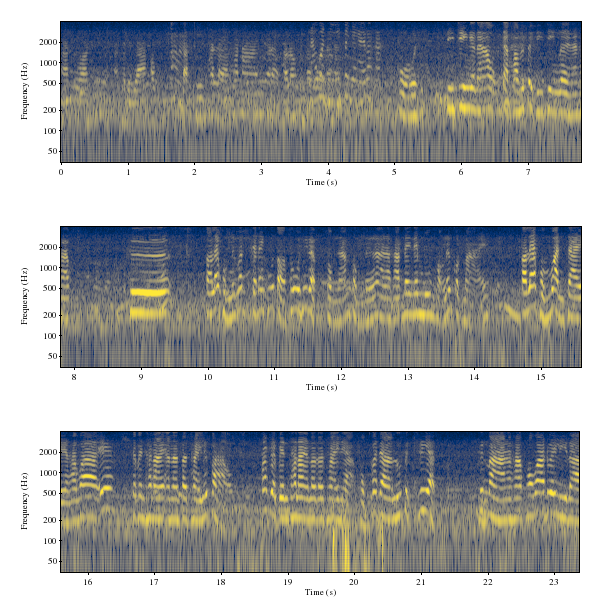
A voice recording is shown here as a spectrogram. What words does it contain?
ทางตัวอัจฉริยะเขาจัดทีมแถลงทนายอะไรเขาลองเป็นณวันนี้เป็นยังไงบ้างคะโอ้โหจริงๆเนี่ยนะเอาจากความรู้สึกจริง ๆ เลยนะครับ คือตอนแรกผมนึกว่าจะได้คู่ต่อสู้ที่แบบสมน้ำสมเนื้อนะครับในในมุมของเรื่องกฎหมาย ตอนแรกผมหวั่นใจนะครับว่า เอ๊ะ จะเป็นทนายอนันตชัยหรือเปล่า ถ้าเกิดเป็นทนายอนันตชัยเนี่ย ผมก็จะรู้สึกเครียดขึ้นมานะครับ เพราะว่าด้วยลีลา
